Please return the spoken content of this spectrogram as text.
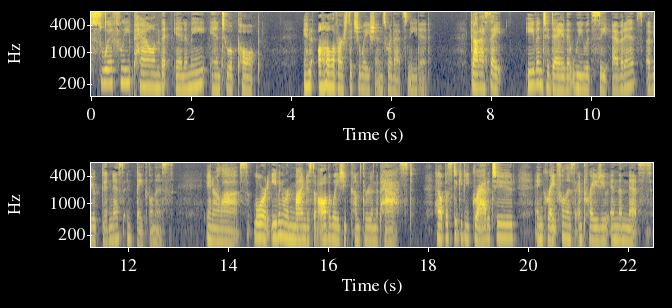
swiftly pound the enemy into a pulp in all of our situations where that's needed. God, I say even today that we would see evidence of your goodness and faithfulness in our lives. Lord, even remind us of all the ways you've come through in the past. Help us to give you gratitude and gratefulness and praise you in the midst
